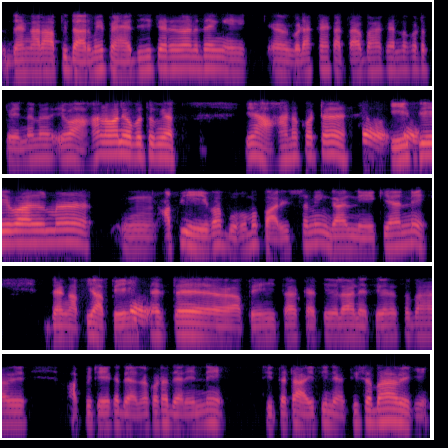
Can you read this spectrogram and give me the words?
දැන් අර අපි ධර්මයේ පැහැදිලි කරනවානේ දැන් ඒ ගොඩක් අය කතා බහ කරනකොට පෙන්නන ඒවා අහනවානේ ඔබතුමියත්. ඒ අහනකොට ඒ දේවල්ම අපි ඒවා බොහොම පරිස්සමින් ගන්න. ඒ කියන්නේ දැන් අපි අපේ හිතට අපේ හිතක් ඇති වෙලා නැති වෙන ස්වභාවයේ අපිට ඒක දැනනකොට දැනෙන්නේ සිතට අයිති නැති ස්වභාවයකින්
